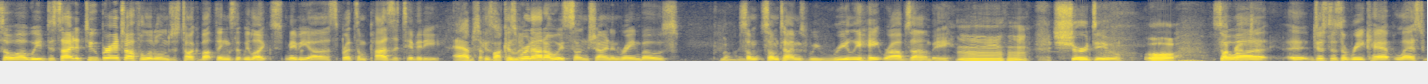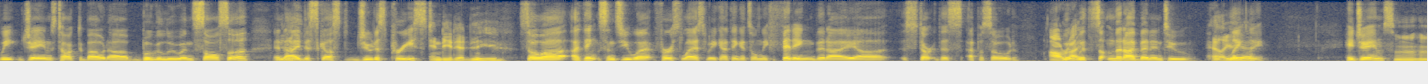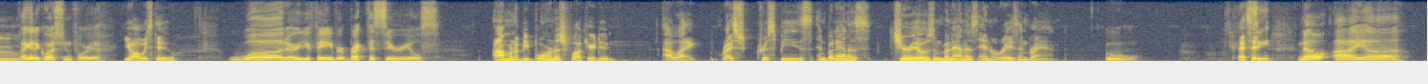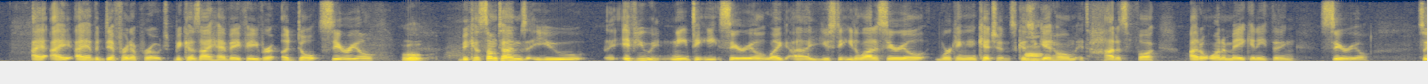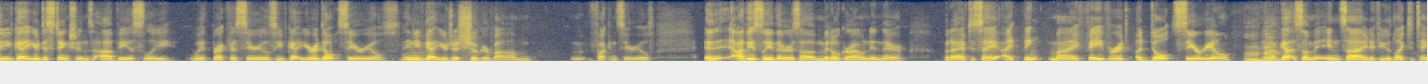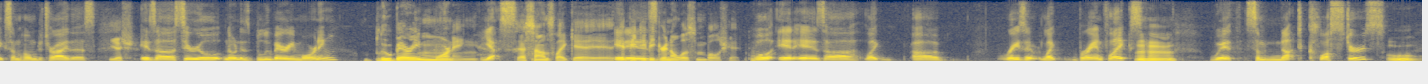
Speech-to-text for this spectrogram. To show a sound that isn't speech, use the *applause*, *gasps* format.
So uh, we've decided to branch off a little and just talk about things that we like. Maybe uh, spread some positivity. Abs a fucking Because we're not always sunshine and rainbows. Some Sometimes we really hate Rob Zombie. Mm-hmm. *laughs* Sure do. Oh. So, uh. Uh, just as a recap, last week James talked about uh, Boogaloo and Salsa, and I discussed Judas Priest. Indeed, indeed. So, uh, I think since you went first last week, I think it's only fitting that I uh, start this episode All with, right. with something that I've been into Hell yeah. lately. Hey, James, mm-hmm. I got a question for you. You always do. What are your favorite breakfast cereals? I'm gonna be boring as fuck here, dude. I like Rice Krispies and bananas, Cheerios and bananas, and Raisin Bran. Ooh. That's See, it. now I uh I, I I have a different approach because I have a favorite adult cereal. Ooh. Because sometimes you if you need to eat cereal, like I used to eat a lot of cereal working in kitchens because Aw. you get home, it's hot as fuck. I don't want to make anything cereal. So you've got your distinctions, obviously, with breakfast cereals. You've got your adult cereals, and you've got your just sugar bomb fucking cereals. And obviously, there's a middle ground in there. But I have to say, I think my favorite adult cereal, and I've got some inside if you would like to take some home to try this, Yes. is a cereal known as Blueberry Morning. Blueberry Morning. Yes. That sounds like a hippy dippy granola some bullshit. Well, it is uh, like uh, raisin, like bran flakes Mm-hmm. with some nut clusters, Ooh.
